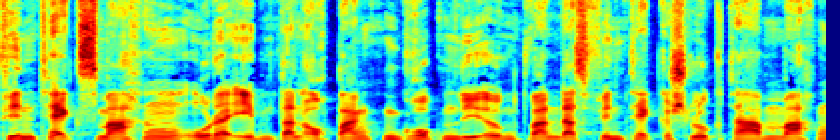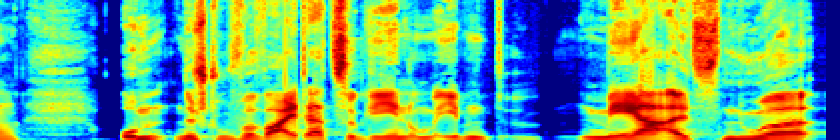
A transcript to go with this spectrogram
Fintechs machen oder eben dann auch Bankengruppen, die irgendwann das Fintech geschluckt haben, machen, um eine Stufe weiterzugehen, um eben mehr als nur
